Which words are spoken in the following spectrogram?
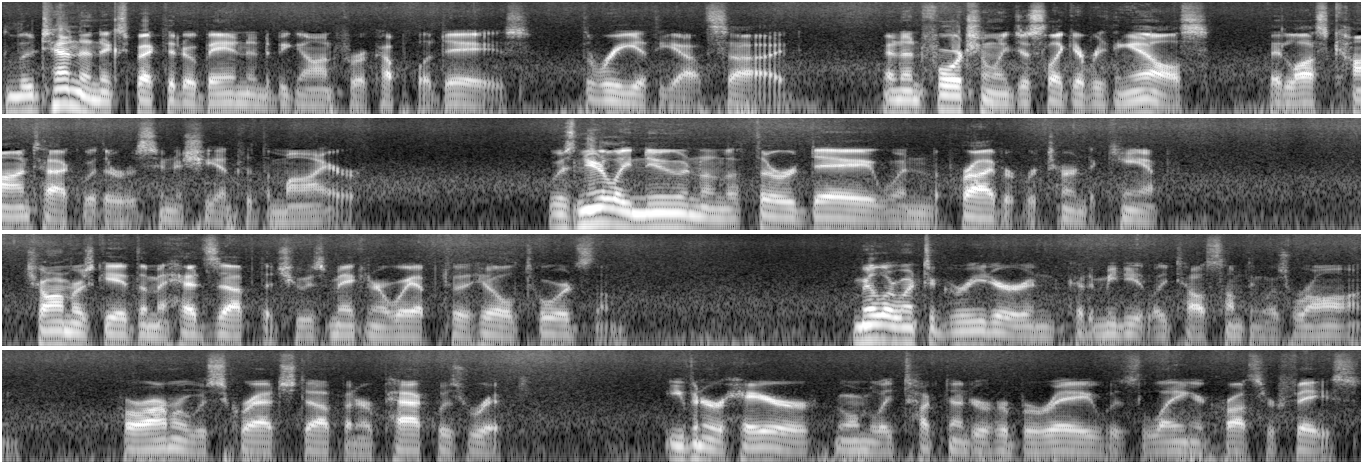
The lieutenant expected O'Bannon to be gone for a couple of days, three at the outside, and unfortunately, just like everything else, they lost contact with her as soon as she entered the mire. It was nearly noon on the third day when the private returned to camp. Chalmers gave them a heads up that she was making her way up the hill towards them. Miller went to greet her and could immediately tell something was wrong. Her armor was scratched up and her pack was ripped. Even her hair, normally tucked under her beret, was laying across her face.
